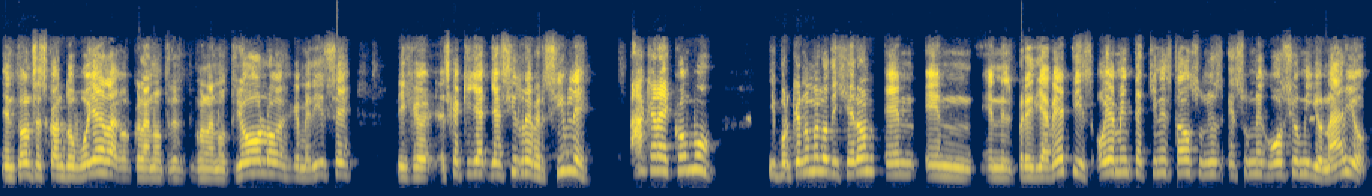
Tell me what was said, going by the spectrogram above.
Entonces, cuando voy a la, con, la nutrióloga que me dice, dije, es que aquí ya, ya es irreversible. Ah, caray, ¿cómo? ¿Y por qué no me lo dijeron en, en, en el prediabetes? Obviamente aquí en Estados Unidos es un negocio millonario.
